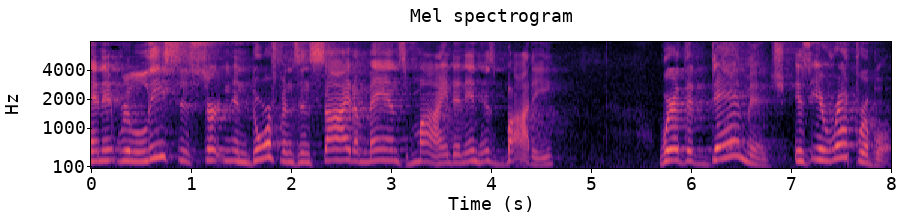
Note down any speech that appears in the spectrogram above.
and it releases certain endorphins inside a man's mind and in his body where the damage is irreparable.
